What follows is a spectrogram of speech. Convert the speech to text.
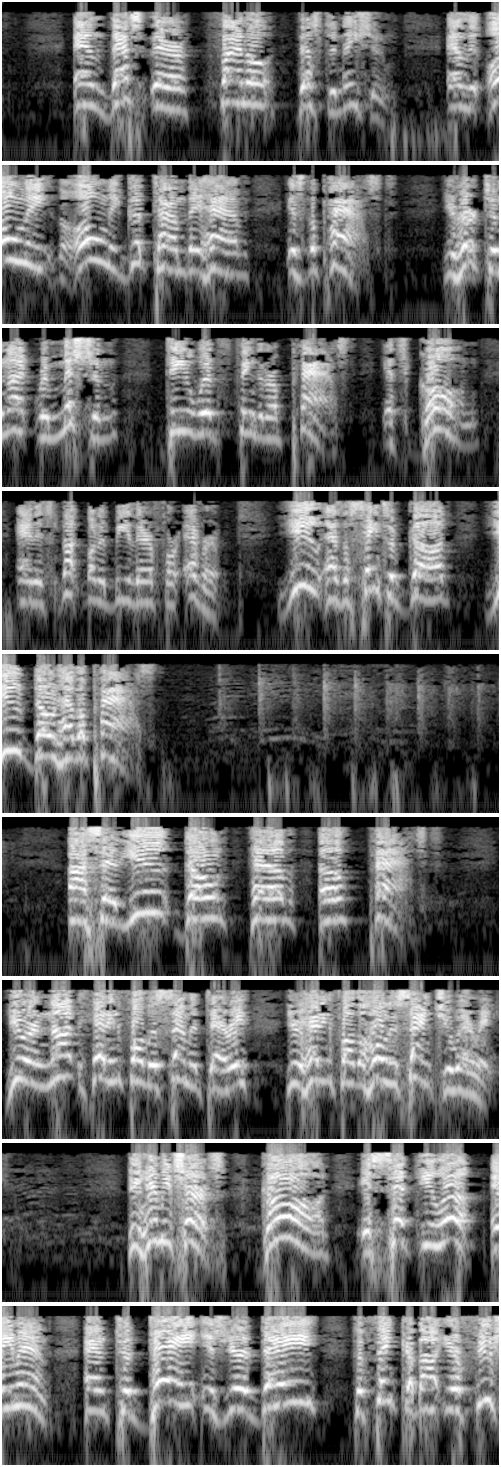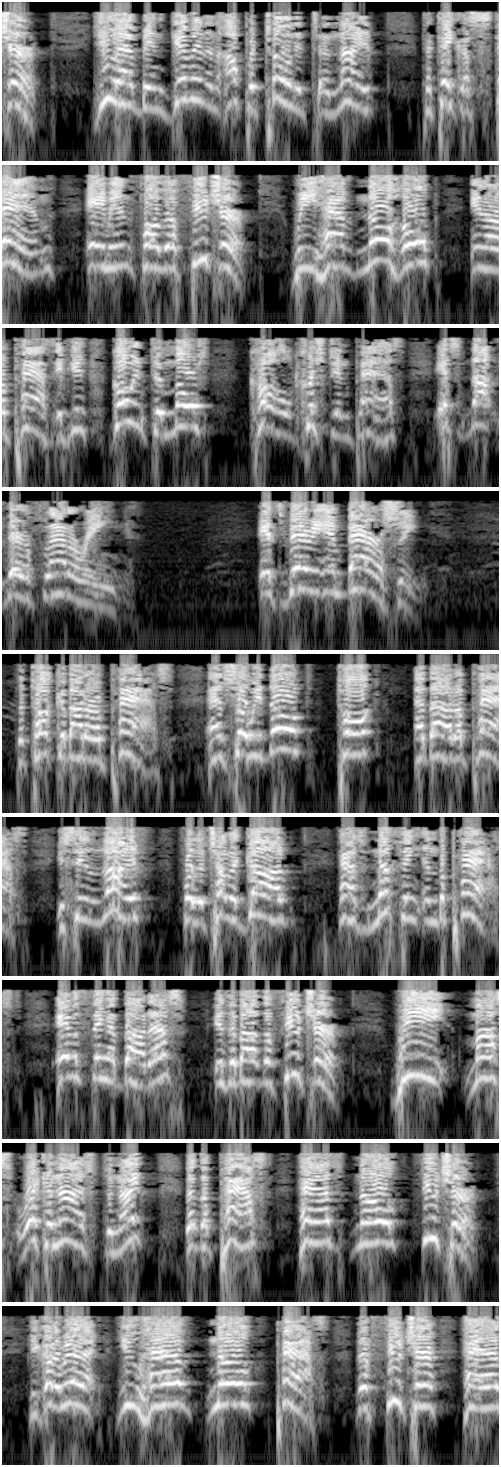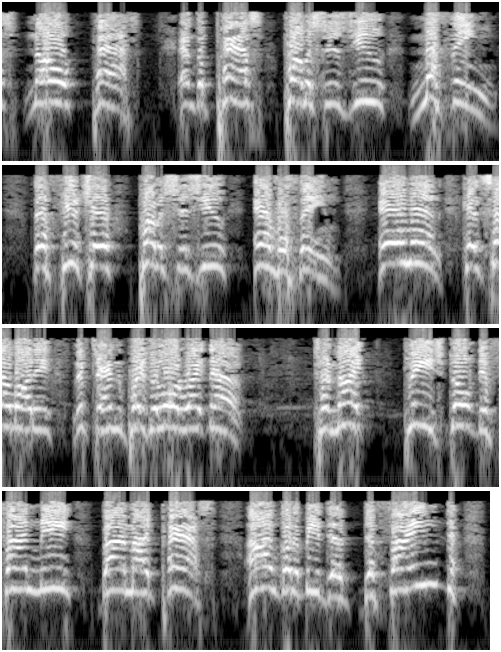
And that's their final destination. And the only, the only good time they have is the past. You heard tonight remission deal with things that are past. It's gone and it's not going to be there forever. You, as a saints of God, you don't have a past. I said, you don't have a past. You are not heading for the cemetery. You're heading for the holy sanctuary. Do you hear me, church? God is set you up. Amen. And today is your day to think about your future. You have been given an opportunity tonight to take a stand, amen, for the future. We have no hope in our past. If you go into most called Christian past, it's not very flattering. It's very embarrassing to talk about our past. And so we don't talk about our past. You see, life for the child of God has nothing in the past. Everything about us is about the future. We must recognize tonight that the past has no future. You gotta realize that. You have no past. The future has no past. And the past promises you nothing. The future promises you everything. Amen. Can somebody lift their hand and praise the Lord right now? Tonight, Please don't define me by my past. I'm going to be de- defined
